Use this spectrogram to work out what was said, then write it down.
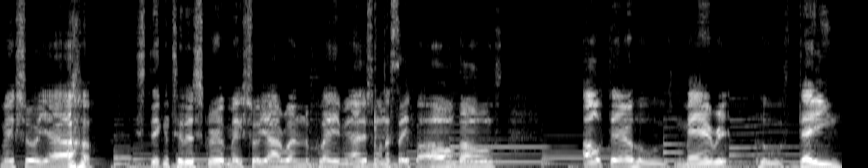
Make sure y'all sticking to the script. Make sure y'all running the play, man. I just want to say for all those out there who's married, who's dating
